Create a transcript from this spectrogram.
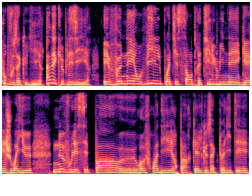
pour vous accueillir avec le plaisir. Et venez en ville, Poitiers Centre est illuminé, gai, joyeux. Ne vous laissez pas euh, refroidir par quelques actualités.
